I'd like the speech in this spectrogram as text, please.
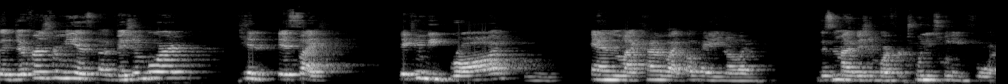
the difference for me is a vision board can it's like it can be broad Mhm. and like kind of like okay, you know, like this is my vision board for 2024.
